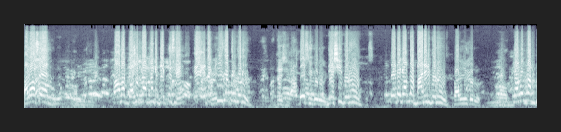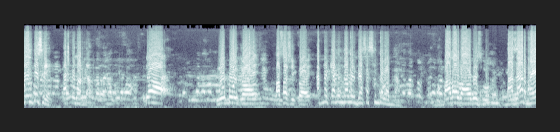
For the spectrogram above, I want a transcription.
ভালো আছেন? আমার দর্শকরা আপনাকে দেখতেছে। এটা কি জাতের গরু? দেশি গরু। দেশি গরু। তো এটা কি আপনার বাড়ির গরু? বাড়ির গরু। কেমন দাম বলতেছে কাস্টমাররা এটা নব্বই কয় পাঁচাশি কয়। আপনার কেমন দামের বেচার চিন্তা ভাবনা? বাজার ভাই বেচবো বাজার ভাই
